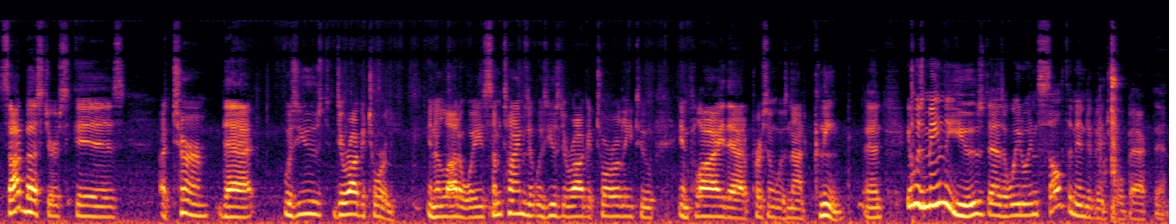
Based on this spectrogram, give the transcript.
Sodbusters is a term that was used derogatorily in a lot of ways. Sometimes it was used derogatorily to imply that a person was not clean. And it was mainly used as a way to insult an individual back then.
